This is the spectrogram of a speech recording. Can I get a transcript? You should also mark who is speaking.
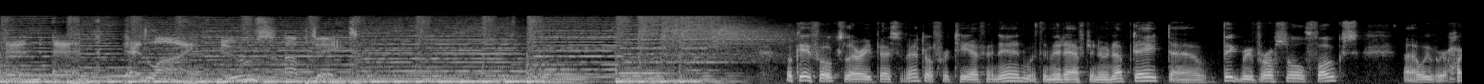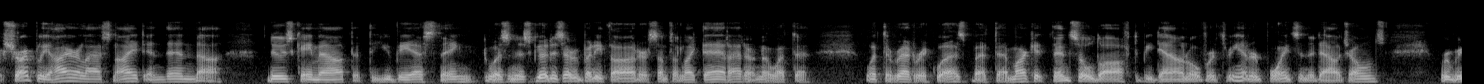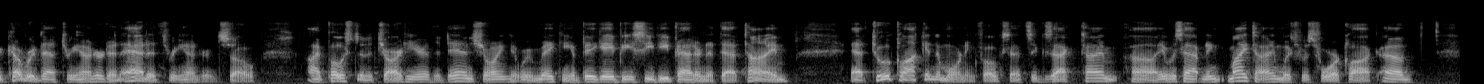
Speaker 1: TFNN. Headline News Update.
Speaker 2: Okay, folks, Larry Pesavento for TFNN with the mid afternoon update. Uh, big reversal, folks. Uh, we were sharply higher last night, and then uh, news came out that the UBS thing wasn't as good as everybody thought, or something like that. I don't know what the what the rhetoric was, but the market then sold off to be down over 300 points in the Dow Jones. We recovered that 300 and added 300. So I posted a chart here, the Dan showing that we are making a big ABCD pattern at that time. At 2 o'clock in the morning, folks, that's exact time uh, it was happening, my time, which was 4 o'clock, uh,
